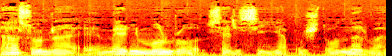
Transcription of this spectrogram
Daha sonra e, Marilyn Monroe serisi yapmıştı onlar var.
